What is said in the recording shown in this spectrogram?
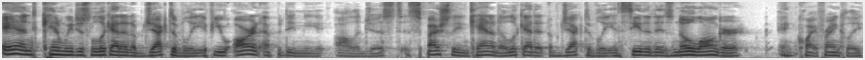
And can we just look at it objectively? If you are an epidemiologist, especially in Canada, look at it objectively and see that it is no longer, and quite frankly,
